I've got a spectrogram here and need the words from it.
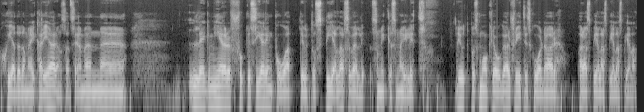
skede de är i karriären så att säga. Men eh, lägg mer fokusering på att ut och spela så, väldigt, så mycket som möjligt. Ut på små krogar, fritidsgårdar, bara spela, spela, spela.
